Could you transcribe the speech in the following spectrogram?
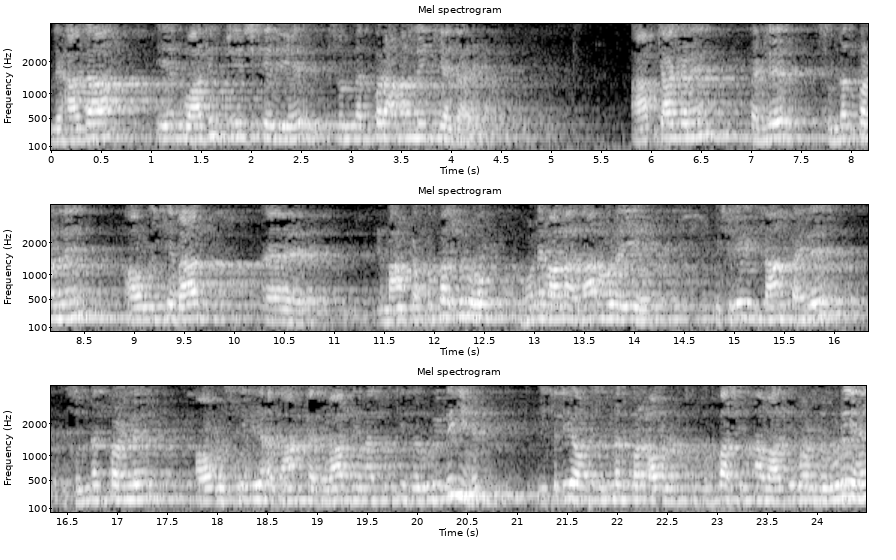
لہذا ایک واجب چیز کے لیے سنت پر عمل نہیں کیا جائے گا۔ آپ کیا کریں؟ پہلے سنت پڑھ لیں اور اس کے بعد امام کا خطبہ شروع ہونے والا اذان ہو رہی ہے۔ اس لیے انسان پہلے سنت پڑھ لے اور اس کے لیے اذان کا جواب دینا چونکہ ضروری نہیں ہے۔ اس لیے اور سنت پڑھ اور خطبہ سننا واجب اور ضروری ہے۔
